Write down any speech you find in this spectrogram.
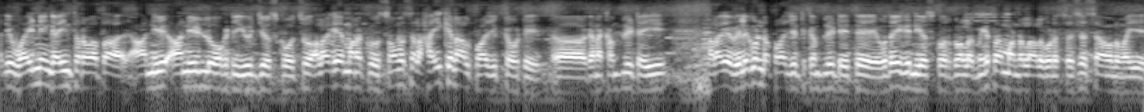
అది వైండింగ్ అయిన తర్వాత ఆ నీ ఆ నీళ్ళు ఒకటి యూజ్ చేసుకోవచ్చు. అలాగే మనకు సోమశిల హై కెనాల్ ప్రాజెక్ట్ ఒకటి కనుక కంప్లీట్ అయ్యి అలాగే వెలుగొండ ప్రాజెక్ట్ కంప్లీట్ అయితే ఉదయగిరి నియోజకవర్గంలో మిగతా మండలాలు కూడా సస్యశ్యామలం అయ్యి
